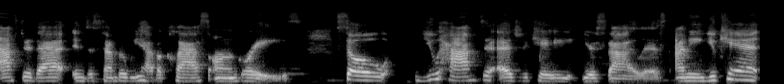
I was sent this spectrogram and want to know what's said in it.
After that, in December, we have a class on grays. So, you have to educate your stylist. I mean, you can't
